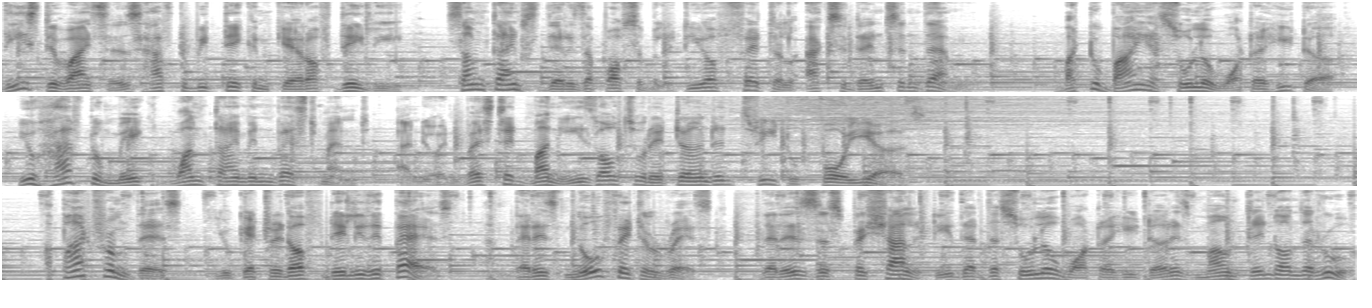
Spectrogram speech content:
these devices have to be taken care of daily. Sometimes there is a possibility of fatal accidents in them. But to buy a solar water heater, you have to make one-time investment and your invested money is also returned in 3 to 4 years. Apart from this, you get rid of daily repairs and there is no fatal risk. There is a speciality that the solar water heater is mounted on the roof,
